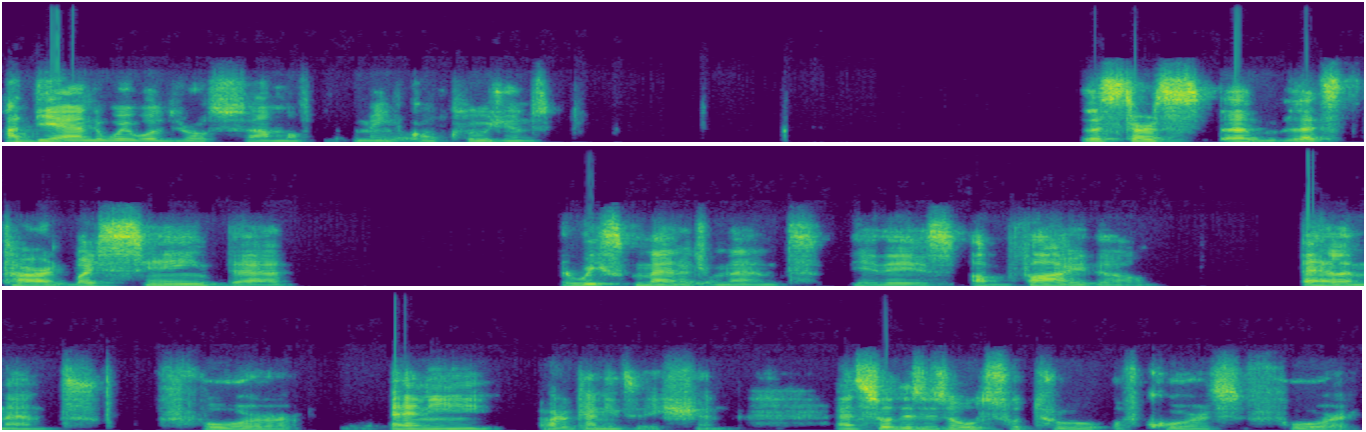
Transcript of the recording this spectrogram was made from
at the end, we will draw some of the main conclusions. Let's start, uh, let's start by saying that risk management, it is a vital element for any organization. And so this is also true, of course, for,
